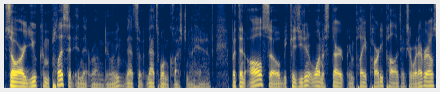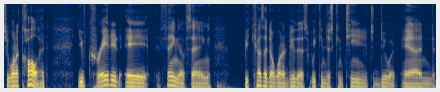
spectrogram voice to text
So are you complicit in that wrongdoing? That's a, that's one question I have. But then also because you didn't want to start and play party politics or whatever else you want to call it, you've created a thing of saying because I don't want to do this, we can just continue to do it. And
